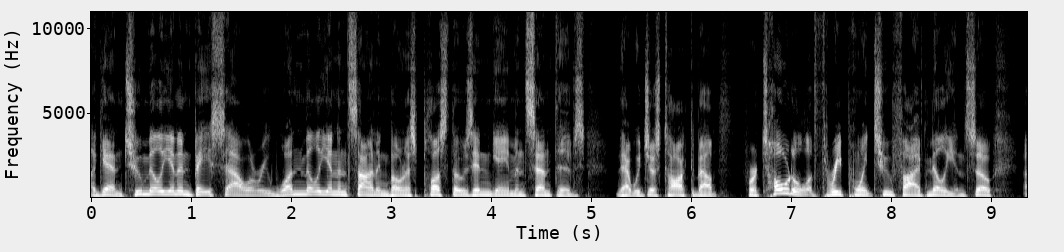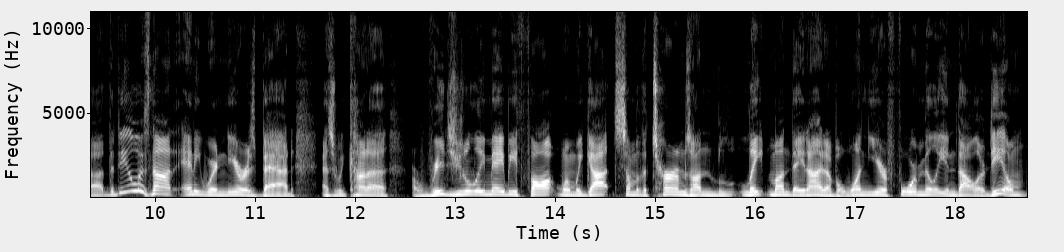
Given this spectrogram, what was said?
Again, 2 million in base salary, 1 million in signing bonus, plus those in game incentives that we just talked about for a total of 3.25 million. So uh, the deal is not anywhere near as bad as we kind of originally maybe thought when we got some of the terms on late Monday night of a one-year, $4 million deal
